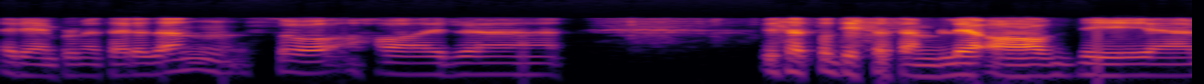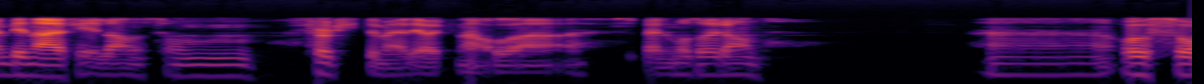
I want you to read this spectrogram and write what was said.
reimplementere den, så har uh, vi sett på disassembly av de binærfilene som fulgte med de originale spillmotorene. Uh, og så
